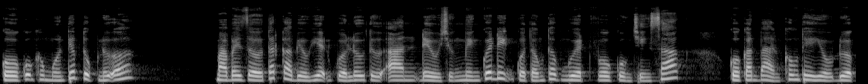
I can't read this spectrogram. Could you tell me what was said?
cô cũng không muốn tiếp tục nữa. Mà bây giờ tất cả biểu hiện của Lưu Tử An đều chứng minh quyết định của Tống Thập Nguyệt vô cùng chính xác. Cô căn bản không thể hiểu được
